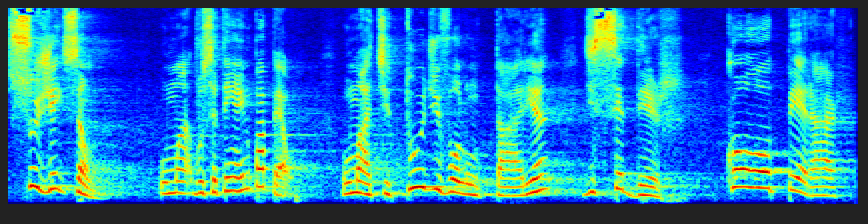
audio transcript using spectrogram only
sujeição. Uma, você tem aí no papel uma atitude voluntária de ceder, cooperar,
